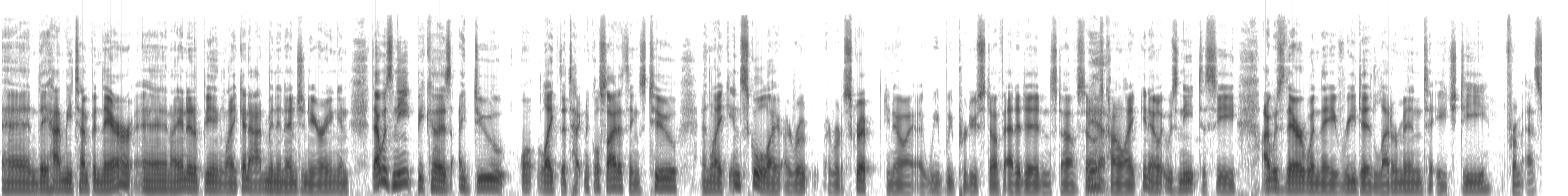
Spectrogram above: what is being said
And they had me temping there, and I ended up being like an admin in engineering, and that was neat because I do uh, like the technical side of things too. And like in school, I, I wrote I wrote a script, you know, I, I we we produced stuff, edited and stuff. So I was kind of like, you know, it was neat to see. I was there when they redid Letterman to HD from as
